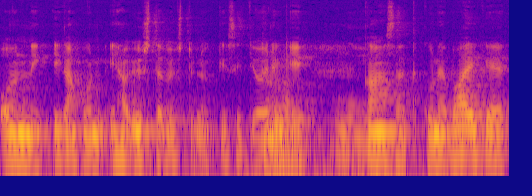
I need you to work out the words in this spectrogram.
on ikään kuin ihan ystävystynytkin sit joidenkin Kyllä. Niin. kanssa, että kun ne vaikeat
